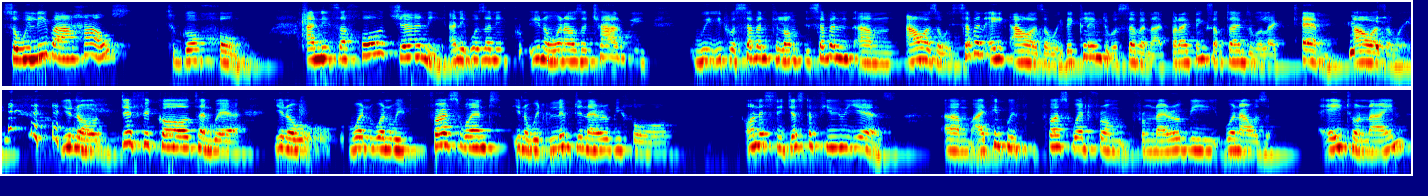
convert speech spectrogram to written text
So we leave our house to go home, and it's a whole journey. And it was an you know when I was a child, we we it was seven kilometers, seven um, hours away, seven eight hours away. They claimed it was seven, but I think sometimes it was like ten hours away. you know, difficult, and we're you know when when we first went, you know, we'd lived in Nairobi for honestly just a few years. Um, I think we first went from from Nairobi when I was eight or nine,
